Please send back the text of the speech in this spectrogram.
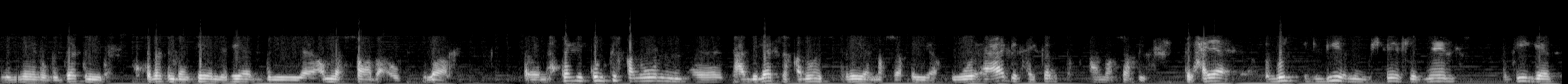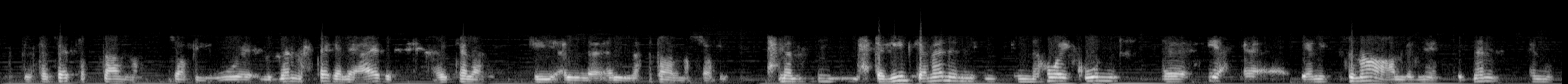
لبنان وبالذات الحسابات البنكية اللي هي بالعملة الصعبة أو بالدولار. محتاج يكون في قانون تعديلات لقانون السرية المصرفية وإعادة هيكلة القطاع المصرفي. في الحقيقة جزء كبير من مشكلة لبنان نتيجة الفساد في القطاع المصرفي ولبنان محتاجة لإعادة هيكلة في القطاع المصرفي. إحنا محتاجين كمان ان إن هو يكون في يعني صناعة لبنان، لبنان كانت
